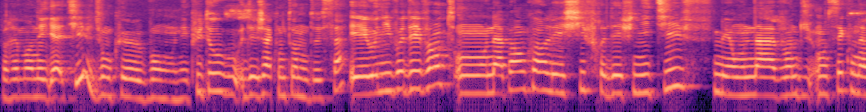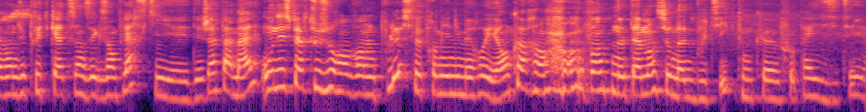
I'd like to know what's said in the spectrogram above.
vraiment négatif, donc euh, bon, on est plutôt déjà contente de ça. Et au niveau des ventes, on n'a pas encore les chiffres définitifs, mais on a vendu, on sait qu'on a vendu plus de 400 exemplaires, ce qui est déjà pas mal. On espère toujours en vendre plus. Le premier numéro est encore en, vente, notamment sur notre boutique, donc euh, faut pas hésiter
